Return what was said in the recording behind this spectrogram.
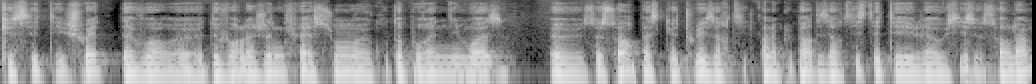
Que c'était chouette d'avoir euh, de voir la jeune création contemporaine nimoise ce soir parce que tous les artistes, enfin la plupart des artistes étaient là aussi ce soir-là.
